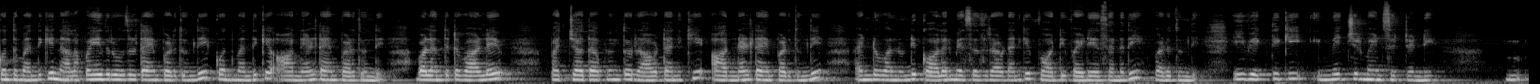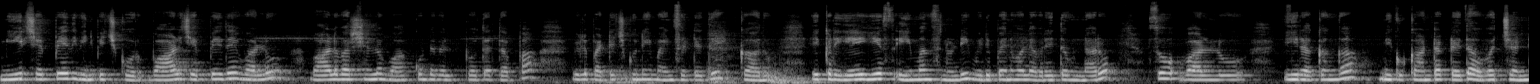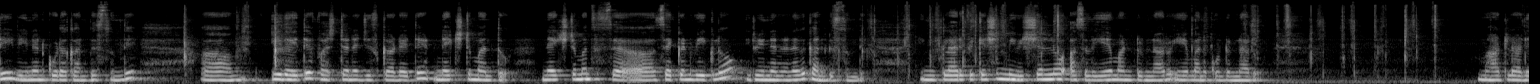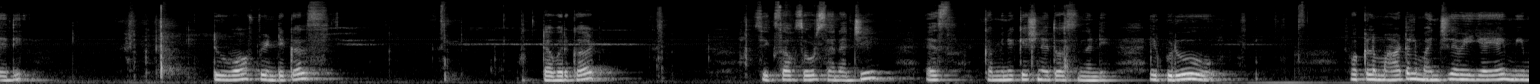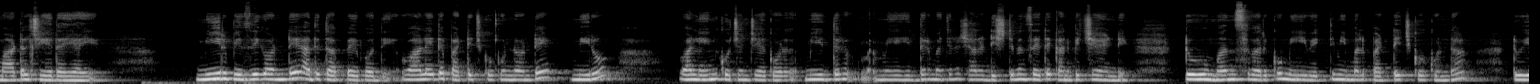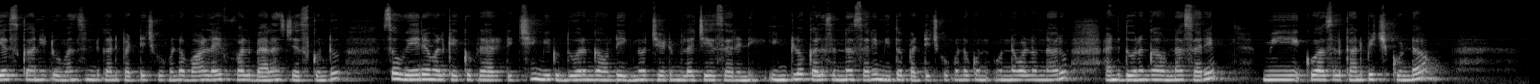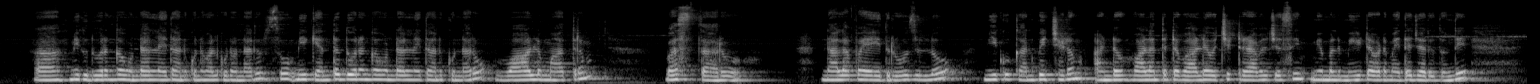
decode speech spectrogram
కొంతమందికి నలభై ఐదు రోజులు టైం పడుతుంది కొంతమందికి ఆరు నెలలు టైం పడుతుంది. వాళ్ళంతటా వాళ్ళే పశ్చాత్తాపంతో రావడానికి ఆరు నెలలు టైం పడుతుంది. అండ్ వాళ్ళ నుండి కాలర్ మెసేజ్ రావడానికి ఫార్టీ ఫైవ్ డేస్ అనేది పడుతుంది. ఈ వ్యక్తికి ఇమ్మెచ్యూర్ మైండ్ సెట్ అండి. మీరు చెప్పేది వినిపించుకోరు. వాళ్ళు చెప్పేదే వాళ్ళు వాళ్ళ వర్షంలో వాక్కుండా వెళ్ళిపోతారు తప్ప వీళ్ళు పట్టించుకునే మైండ్ సెట్ అయితే కాదు. ఇక్కడ ఏ ఇయర్స్ ఏ మంత్స్ నుండి విడిపోయిన వాళ్ళు ఎవరైతే ఉన్నారో సో వాళ్ళు ఈ రకంగా మీకు కాంటాక్ట్ అయితే అవ్వచ్చండి. రీనన్ కూడా కనిపిస్తుంది. ఇదైతే ఫస్ట్ ఎనర్జీస్ కార్డ్ అయితే next month next month second వీక్లో రీనన్ అనేది కనిపిస్తుంది. ఇంక క్లారిఫికేషన్ మీ విషయంలో అసలు ఏమంటున్నారు ఏమనుకుంటున్నారు? మాట్లాడేది. Two of pentacles tower card six of swords energies communication అయితే వస్తుందండి. ఇప్పుడు ఒకళ్ళ మాటలు మంచిది అయ్యాయి మీ మాటలు చేదయ్యాయి. మీరు బిజీగా ఉంటే అది తప్పు అయిపోద్ది వాళ్ళైతే పట్టించుకోకుండా ఉంటే మీరు వాళ్ళు ఏమి కూర్చొని చేయకూడదు. మీ ఇద్దరు మీ ఇద్దరి మధ్యన చాలా డిస్టర్బెన్స్ అయితే కనిపించేయండి. టూ మంత్స్ వరకు మీ వ్యక్తి మిమ్మల్ని పట్టించుకోకుండా టూ ఇయర్స్ కానీ టూ మంత్స్ నుండి కానీ పట్టించుకోకుండా వాళ్ళ లైఫ్ వాళ్ళు బ్యాలెన్స్ చేసుకుంటూ సో వేరే వాళ్ళకి ఎక్కువ ప్రయారిటీ ఇచ్చి మీకు దూరంగా ఉండి ఇగ్నోర్ చేయడం ఇలా చేశారండి. ఇంట్లో కలిసి ఉన్నా సరే మీతో పట్టించుకోకుండా ఉన్న వాళ్ళు ఉన్నారు. అండ్ దూరంగా ఉన్నా సరే మీకు అసలు కనిపించకుండా మీకు దూరంగా ఉండాలని అయితే అనుకున్న వాళ్ళు కూడా ఉన్నారు. సో మీకు ఎంత దూరంగా ఉండాలని అయితే అనుకున్నారో వాళ్ళు మాత్రం వస్తారు. నలభై ఐదు రోజుల్లో మీకు కనిపించడం అండ్ వాళ్ళంతటా వాళ్ళే వచ్చి ట్రావెల్ చేసి మిమ్మల్ని మీట్ అవ్వడం అయితే జరుగుతుంది.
